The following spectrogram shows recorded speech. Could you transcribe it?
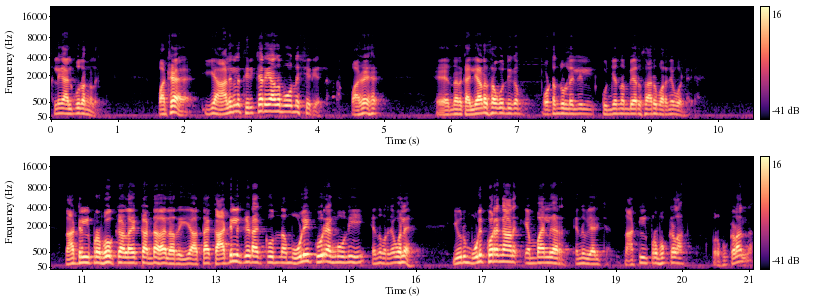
അല്ലെങ്കിൽ അത്ഭുതങ്ങൾ. പക്ഷേ ഈ ആളുകളെ തിരിച്ചറിയാതെ പോകുന്നത് ശരിയല്ല. പഴയ എന്താണ് കല്യാണ സൗകര്യം പൊട്ടന്തുള്ളലിൽ കുഞ്ഞൻ നമ്പ്യാർ സാറ് പറഞ്ഞ പോലെ. നാട്ടിൽ പ്രഭുക്കളെ കണ്ടാലറിയാത്ത കാട്ടിൽ കിടക്കുന്ന മൂളിക്കുരങ്ങു നീ എന്ന് പറഞ്ഞ പോലെ ഈ ഒരു മൂളിക്കുരങ്ങാണ് എംബാനിലുകാരൻ എന്ന് വിചാരിച്ച നാട്ടിൽ പ്രഭുക്കളാണ്. പ്രഭുക്കളല്ല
